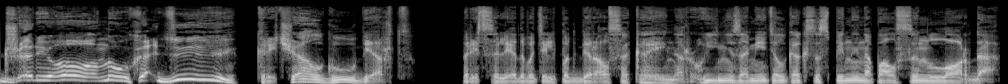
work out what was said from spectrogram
«Джарион, уходи!» — кричал Губерт. Преследователь подбирался к Эйнеру и не заметил, как со спины напал сын лорда.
